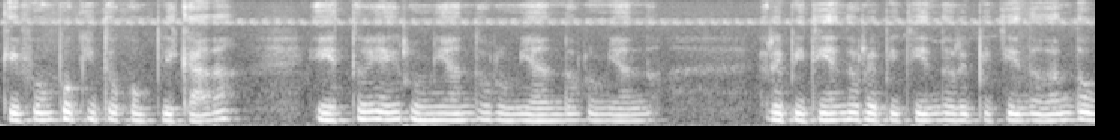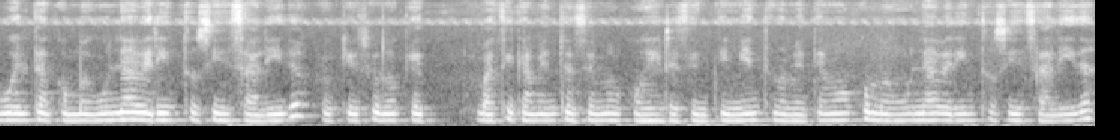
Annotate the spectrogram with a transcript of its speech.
que fue un poquito complicada y estoy ahí rumiando, rumiando, rumiando repitiendo, repitiendo, repitiendo, dando vueltas como en un laberinto sin salida, porque eso es lo que básicamente hacemos con el resentimiento, nos metemos como en un laberinto sin salida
